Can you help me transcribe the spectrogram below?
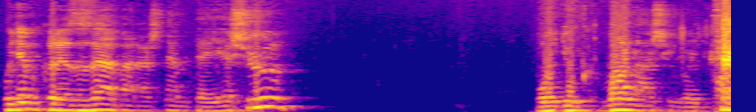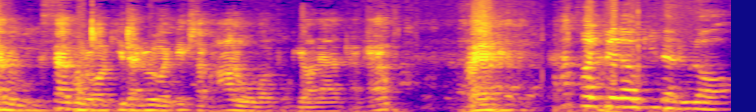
hogy amikor ez az elvárás nem teljesül, mondjuk vallási vagy... Szemülről kiderül, hogy mégsem hálóval fogja a lelkeket. Hát vagy például kiderül a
